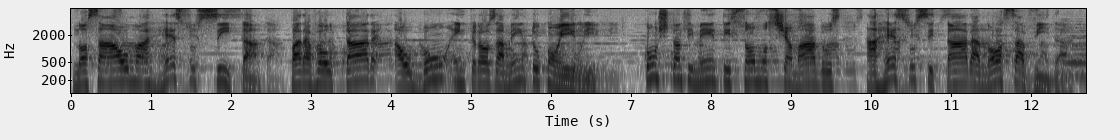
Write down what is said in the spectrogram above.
nossa alma ressuscita para voltar ao bom entrosamento com Ele. Constantemente somos chamados a ressuscitar a nossa vida.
